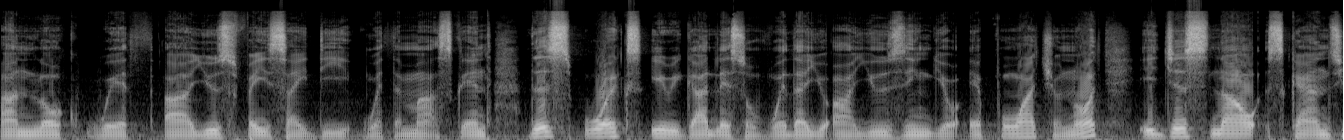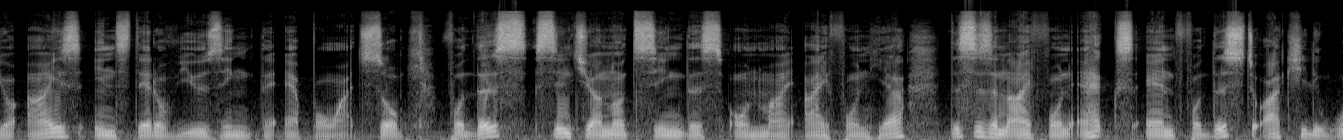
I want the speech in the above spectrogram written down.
unlock with uh, use face id with a mask. And this works regardless of whether you are using your apple watch or not. It just now scans your eyes instead of using the apple watch. So for this since you are not seeing this on my iphone here this is an iphone x. And for this to actually work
